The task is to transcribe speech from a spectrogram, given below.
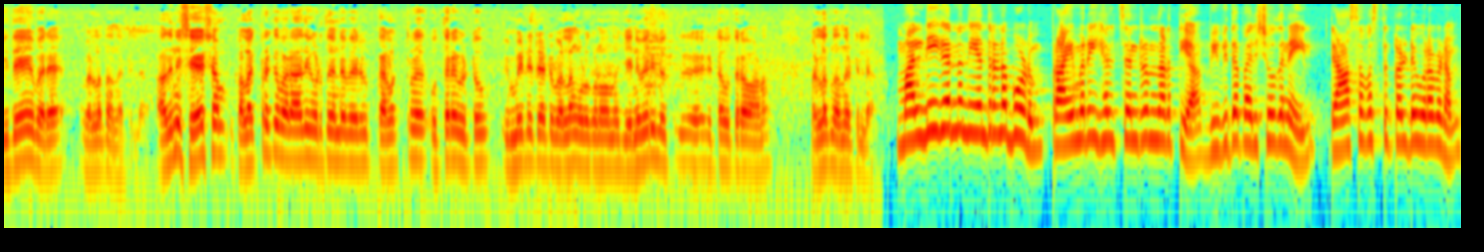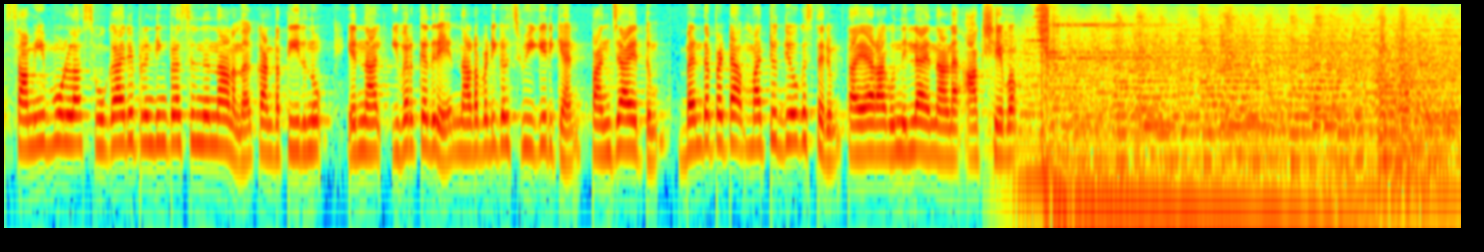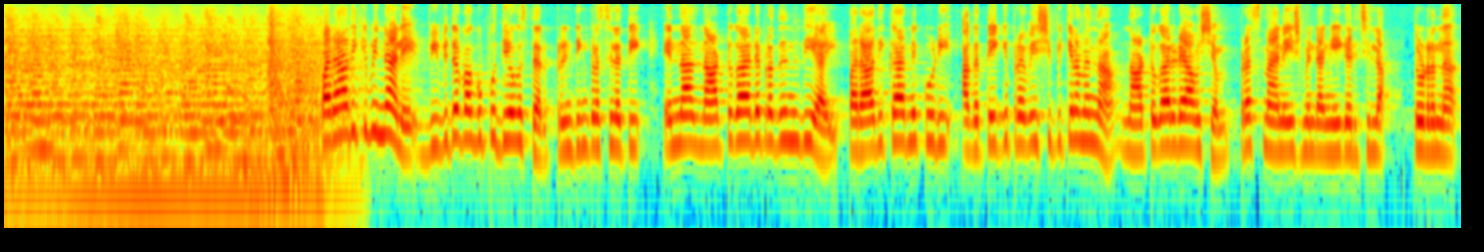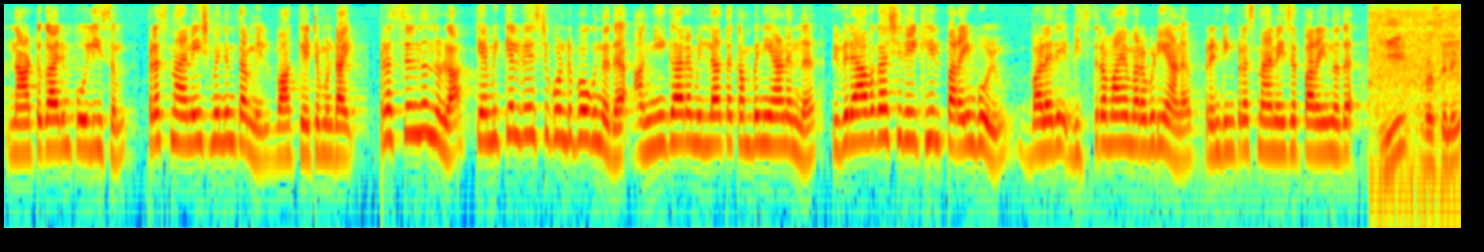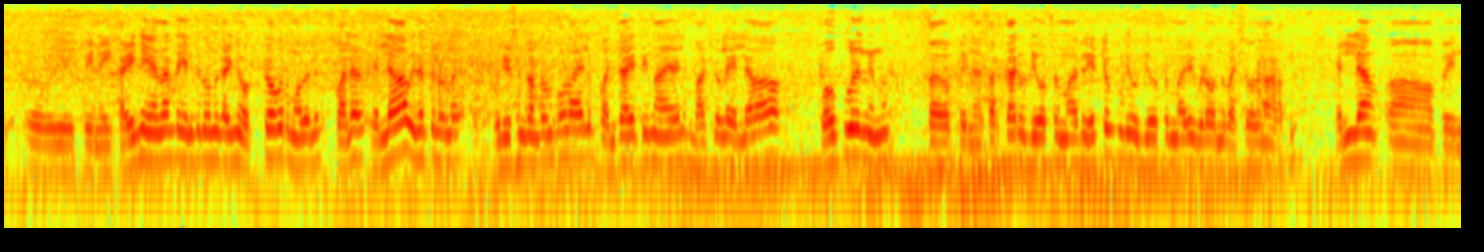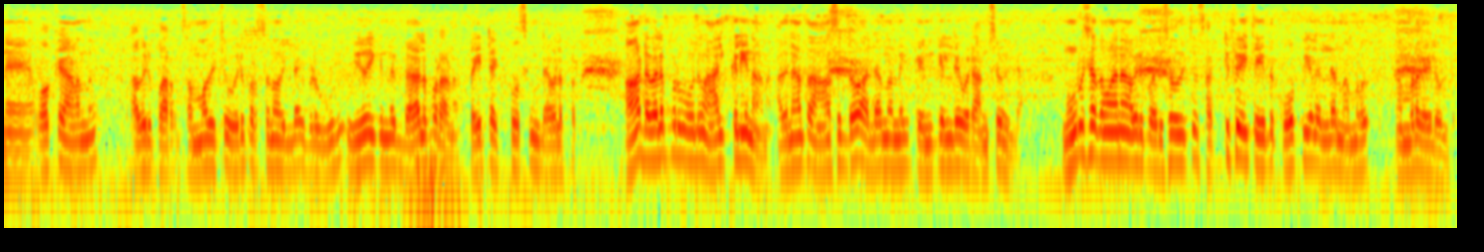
ഇതേവരെ വെള്ളം തന്നിട്ടില്ല. അതിനുശേഷം കളക്ടർക്ക് പരാതി കൊടുത്തതിന്റെ പേരിൽ കളക്ടർ ഉത്തരവിട്ടു ഇമ്മീഡിയറ്റ് ആയിട്ട് വെള്ളം കൊടുക്കണമെന്ന് ജനുവരിയിൽ ഇട്ട ഉത്തരവാണ്. വെള്ളം തന്നിട്ടില്ല. മലിനീകരണ നിയന്ത്രണ ബോർഡും പ്രൈമറി ഹെൽത്ത് സെന്ററും നടത്തിയ വിവിധ പരിശോധനയിൽ രാസവസ്തുക്കളുടെ ഉറവിടം സമീപമുള്ള സ്വകാര്യ പ്രിന്റിംഗ് പ്രസിൽ നിന്നാണെന്ന് കണ്ടെത്തിയിരുന്നു. എന്നാൽ ഇവർക്കെതിരെ നടപടികൾ സ്വീകരിക്കാൻ പഞ്ചായത്തും ബന്ധപ്പെട്ട മറ്റുദ്യോഗസ്ഥരും തയ്യാറാകുന്നില്ല എന്നാണ് ആക്ഷേപം. പരാതിക്ക് പിന്നാലെ വിവിധ വകുപ്പ് ഉദ്യോഗസ്ഥർ പ്രിന്റിംഗ് പ്രസ്സിലെത്തി. എന്നാൽ നാട്ടുകാരുടെ പ്രതിനിധിയായി പരാതിക്കാരനെ കൂടി അകത്തേക്ക് പ്രവേശിപ്പിക്കണമെന്ന നാട്ടുകാരുടെ ആവശ്യം പ്രസ് മാനേജ്മെന്റ് അംഗീകരിച്ചില്ല. തുടർന്ന് നാട്ടുകാരും പോലീസും പ്രസ് മാനേജ്മെന്റും തമ്മിൽ വാക്കേറ്റമുണ്ടായി. പ്രസ്സിൽ നിന്നുള്ള കെമിക്കൽ വേസ്റ്റ് കൊണ്ടുപോകുന്നത് അംഗീകാരമില്ലാത്ത കമ്പനിയാണെന്ന് വിവരാവകാശ രേഖയിൽ പറയുമ്പോഴും വളരെ വിചിത്രമായ മറുപടിയാണ് പ്രിന്റിംഗ് പ്രസ് മാനേജർ പറയുന്നത്. ഈ പ്രസ്സിൽ പിന്നെ കഴിഞ്ഞ ഏതാണ്ട് എനിക്ക് തോന്നുന്നു കഴിഞ്ഞ ഒക്ടോബർ മുതൽ പല എല്ലാ വിധത്തിലുള്ള പൊല്യൂഷൻ കൺട്രോൾ ബോർഡായാലും പഞ്ചായത്തിൽ നിന്നായാലും ബാക്കിയുള്ള എല്ലാ വകുപ്പുകളിൽ നിന്നും പിന്നെ സർക്കാർ ഉദ്യോഗസ്ഥന്മാരും ഏറ്റവും കൂടിയ ഉദ്യോഗസ്ഥന്മാരും ഇവിടെ വന്ന് പരിശോധന നടത്തി. എല്ലാം പിന്നെ ഓക്കെ ആണെന്ന് അവർ സമ്മതിച്ച ഒരു പ്രശ്നവുമില്ല ഇവിടെ ഉപ- ഉപയോഗിക്കുന്ന ഡെവലപ്പറാണ് പ്ലേറ്റ് എക്സ്പോസിംഗ് ഡെവലപ്പർ ആ ഡെവലപ്പർ പോലും ആൽക്കലീനാണ്. അതിനകത്ത് ആസിഡോ അല്ലാന്നുണ്ടെങ്കിൽ കെമിക്കലിന്റെ ഒരു അംശമില്ല നൂറ് ശതമാനം അവർ പരിശോധിച്ച് സർട്ടിഫൈ ചെയ്ത കോപ്പികളെല്ലാം നമ്മൾ നമ്മുടെ കയ്യിലുണ്ട്.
